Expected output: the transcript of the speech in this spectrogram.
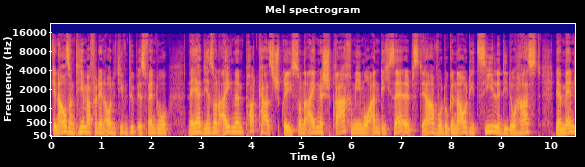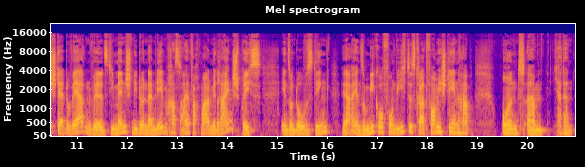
Genauso ein Thema für den auditiven Typ ist, wenn du, naja, dir so einen eigenen Podcast sprichst, so eine eigene Sprachmemo an dich selbst, ja, wo du genau die Ziele, die du hast, der Mensch, der du werden willst, die Menschen, die du in deinem Leben hast, einfach mal mit reinsprichst in so ein doofes Ding, ja, in so ein Mikrofon, wie ich das gerade vor mir stehen habe. Und ähm, ja, dann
